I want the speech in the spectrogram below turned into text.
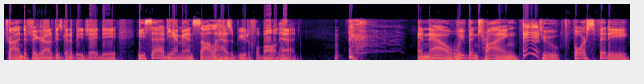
trying to figure out if he's going to be JD. He said, Yeah, man, Saleh has a beautiful bald head. and now we've been trying to force Fitty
